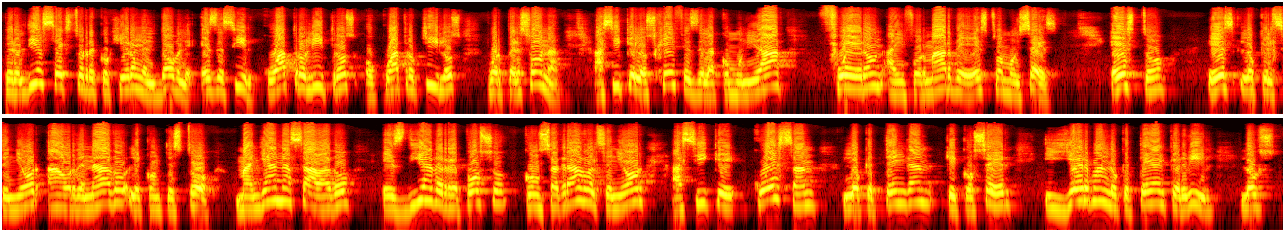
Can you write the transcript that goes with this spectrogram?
Pero el día sexto recogieron el doble, es decir, cuatro litros o cuatro kilos por persona. Así que los jefes de la comunidad fueron a informar de esto a Moisés. Esto es lo que el Señor ha ordenado, le contestó, mañana sábado es día de reposo consagrado al Señor, así que cuezan lo que tengan que cocer y hiervan lo que tengan que hervir, los,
